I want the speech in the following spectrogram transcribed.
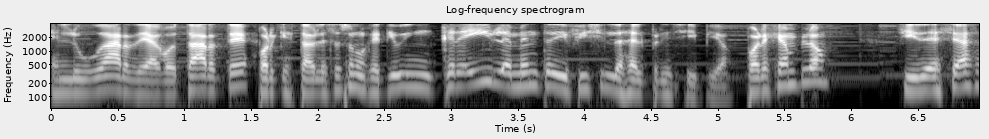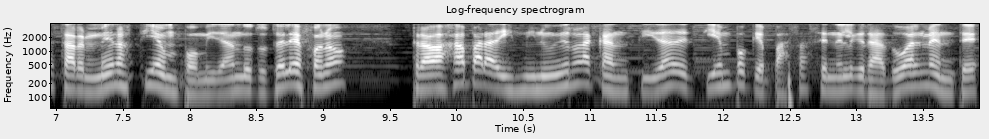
en lugar de agotarte porque estableces un objetivo increíblemente difícil desde el principio. Por ejemplo, si deseas estar menos tiempo mirando tu teléfono, trabaja para disminuir la cantidad de tiempo que pasas en él gradualmente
